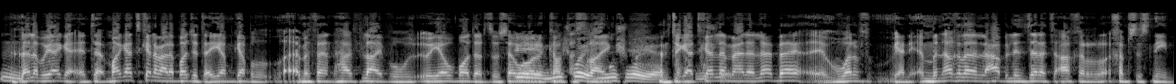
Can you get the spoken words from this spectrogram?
لا لا أبو ياقا أنت ما قاعد تتكلم على بادجت أيام قبل مثلا هالف لايف ويو مودرز وسووا إيه، كاونتر سترايك أنت قاعد تتكلم. على لعبة يعني من أغلى الألعاب اللي نزلت آخر خمس سنين.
